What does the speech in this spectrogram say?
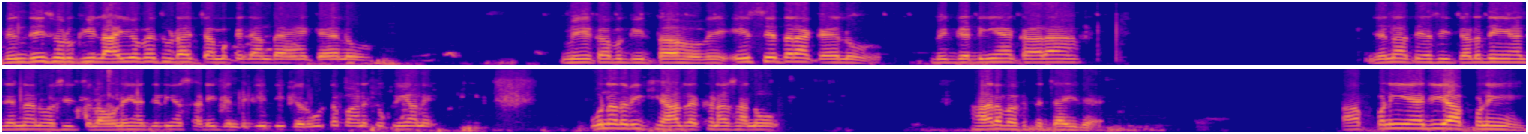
ਬਿੰਦੀ ਸੁਰਖੀ ਲਾਈ ਹੋਵੇ ਥੋੜਾ ਚਮਕ ਜਾਂਦਾ ਐ ਕਹਿ ਲਓ। ਮੇਕਅਪ ਕੀਤਾ ਹੋਵੇ, ਇਸੇ ਤਰ੍ਹਾਂ ਕਹਿ ਲਓ। ਵੀ ਗੱਡੀਆਂ, ਕਾਰਾਂ ਜਿਨ੍ਹਾਂ ਤੇ ਅਸੀਂ ਚੜਦੇ ਆ ਜਿਨ੍ਹਾਂ ਨੂੰ ਅਸੀਂ ਚਲਾਉਣੇ ਆ ਜਿਹੜੀਆਂ ਸਾਡੀ ਜ਼ਿੰਦਗੀ ਦੀ ਜ਼ਰੂਰਤ ਬਣ ਚੁੱਕੀਆਂ ਨੇ, ਉਹਨਾਂ ਦਾ ਵੀ ਖਿਆਲ ਰੱਖਣਾ ਸਾਨੂੰ ਹਰ ਵਕਤ ਚਾਹੀਦਾ ਹੈ। ਆਪਣੀ ਹੈ ਜੀ ਆਪਣੀ।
